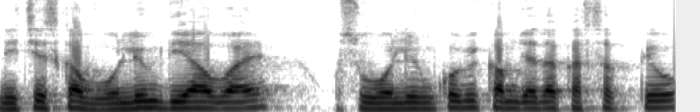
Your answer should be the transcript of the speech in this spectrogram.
नीचे इसका वॉल्यूम दिया हुआ है, उस वॉल्यूम को भी कम ज़्यादा कर सकते हो।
